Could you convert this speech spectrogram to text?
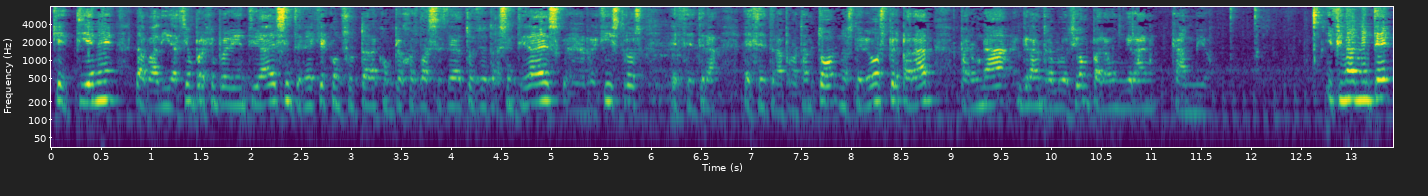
que tiene la validación, por ejemplo, de identidades sin tener que consultar a complejos bases de datos de otras entidades, eh, registros, etcétera, etcétera. Por lo tanto, nos debemos preparar para una gran revolución, para un gran cambio. Y finalmente,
